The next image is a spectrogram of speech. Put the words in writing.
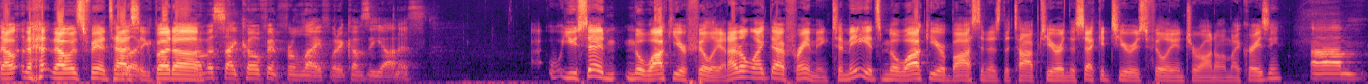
That, that, that was fantastic. Look, but um, I'm a psychophant for life when it comes to Giannis. you said Milwaukee or Philly, and I don't like that framing. To me, it's Milwaukee or Boston as the top tier, and the second tier is Philly and Toronto. Am I crazy? Um,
